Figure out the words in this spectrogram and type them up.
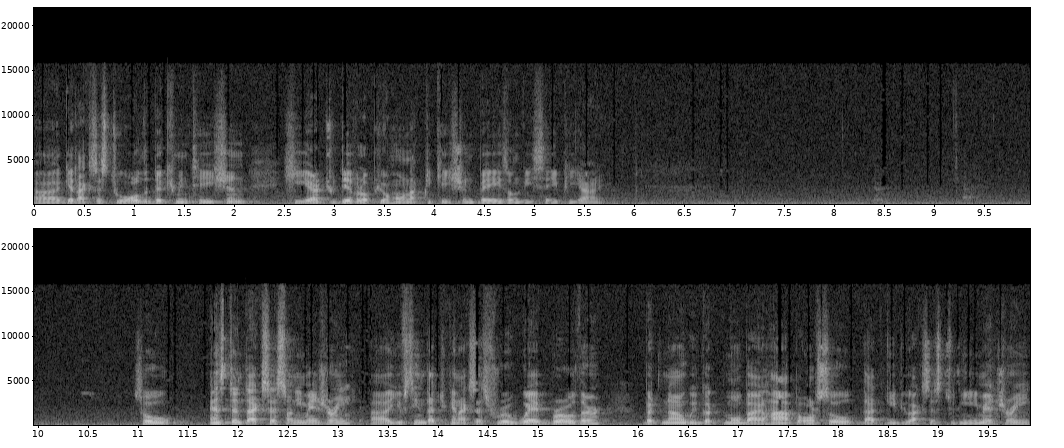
uh, get access to all the documentation here to develop your own application based on this API. So instant access on imagery, uh, you've seen that you can access through a web browser, but now we've got mobile app also that give you access to the imagery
